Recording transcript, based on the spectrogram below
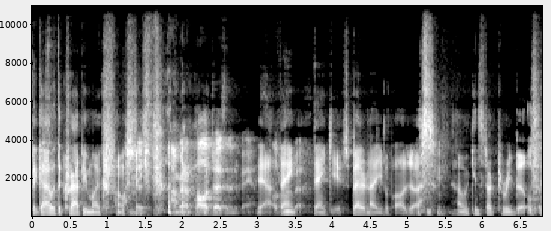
the guy with the crappy microphone Just, fun. I'm gonna apologize in advance. Yeah, I'll thank thank you. It's better now you've apologized. now we can start to rebuild.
